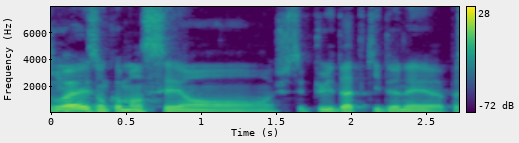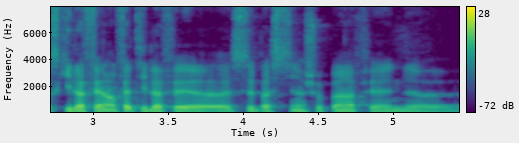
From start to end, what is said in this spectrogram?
Ouais, ils ont commencé en, je sais plus les dates qu'ils donnaient, euh, parce qu'il a fait, en fait, il a fait, euh, Sébastien Chopin a fait une, euh,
